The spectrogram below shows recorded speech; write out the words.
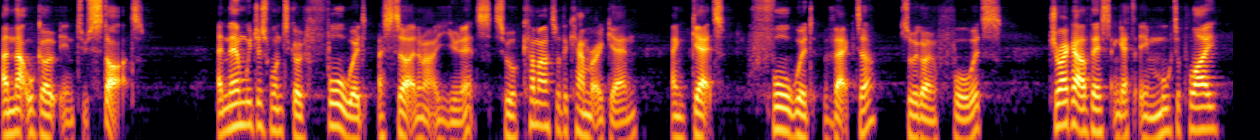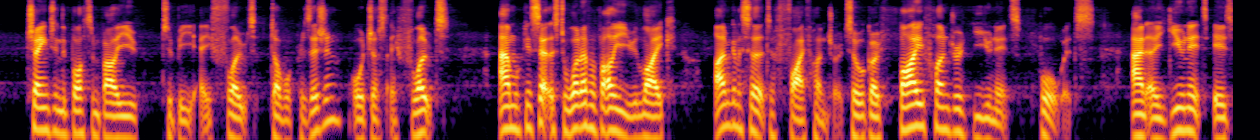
And that will go into start. And then we just want to go forward a certain amount of units. So we'll come out of the camera again and get forward vector. So we're going forwards. Drag out of this and get a multiply, changing the bottom value to be a float double precision or just a float. And we can set this to whatever value you like. I'm going to set it to 500. So we'll go 500 units forwards. And a unit is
